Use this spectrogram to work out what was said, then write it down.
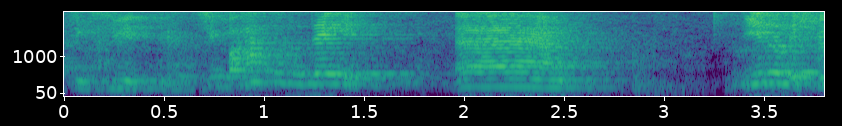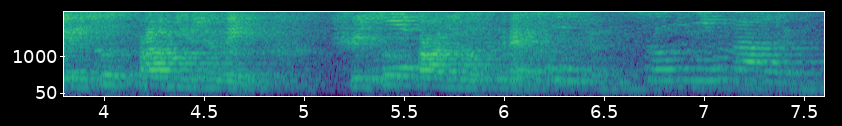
цих свідків? Чи багато людей е, вірили, що Ісус справді живий, що Ісус справді воскрес? Сумнівалися.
